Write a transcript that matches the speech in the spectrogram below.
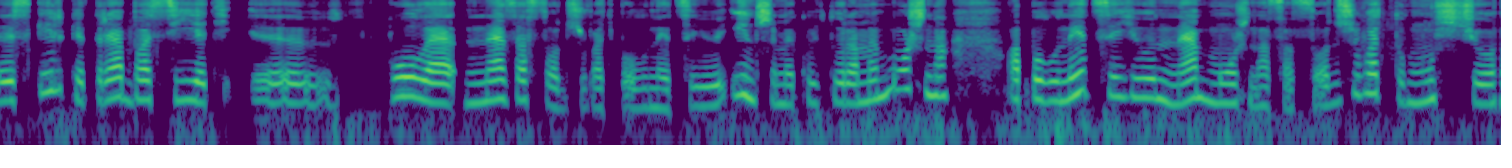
е, скільки треба сіяти е, поле, не засаджувати полуницею. Іншими культурами можна, а полуницею не можна засаджувати, тому що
